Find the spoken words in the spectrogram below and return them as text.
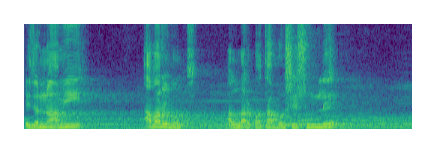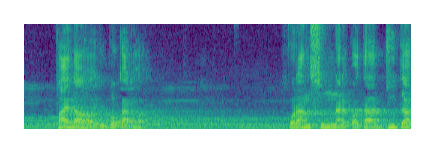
এই জন্য আমি আবারও বলছি, আল্লাহর কথা বসে শুনলে ফায়দা হয়, উপকার হয়। কোরআন সুন্নার কথা জুতা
